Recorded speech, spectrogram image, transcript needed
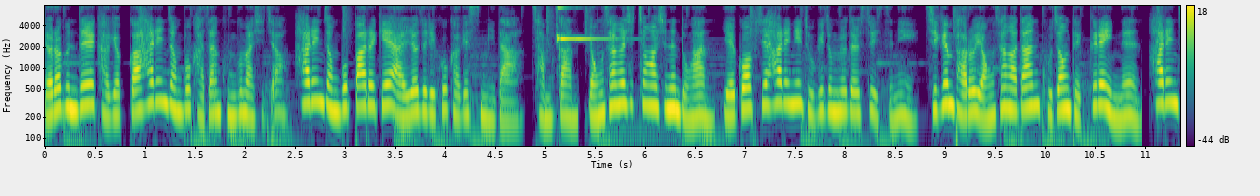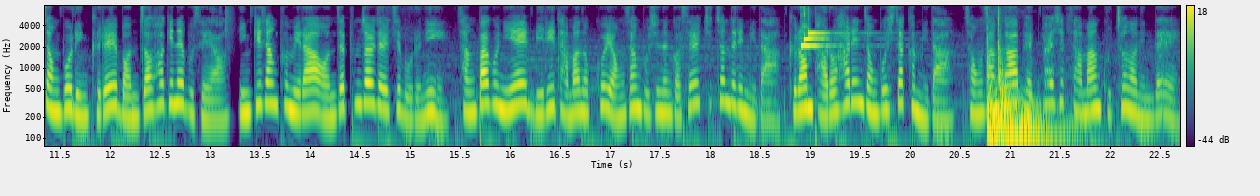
여러분들 가격과 할인 정보 가장 궁금하시죠? 할인 정보 빠르게 알려드리고 가겠습니다. 잠깐 영상을 시청하시는 동안 예고 없이 할인이 조기 종료될 수 있으니 지금 바로 영상 하단 고정 댓글에 있는 할인 정보 링크를 먼저 확인해 보세요. 인기 상품이라 언제 품절될지 모르니 장바구니에 미리 담아놓고 영상 보시는 것을 추천드립니다. 그럼 바로 할인 정보 시작합니다. 정상가 184만 9천 원인데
